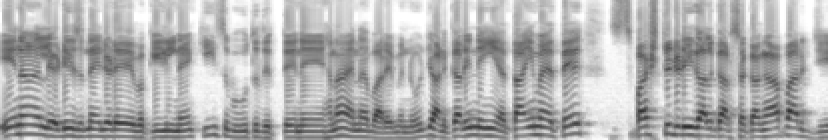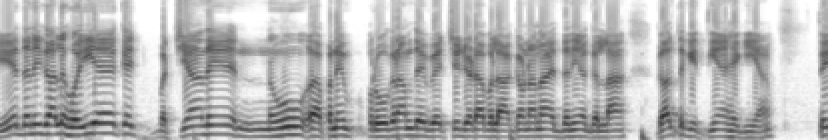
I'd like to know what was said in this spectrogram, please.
ਇਹਨਾਂ ਲੇਡੀਜ਼ ਨੇ ਜਿਹੜੇ ਵਕੀਲ ਨੇ, ਕੀ ਸਬੂਤ ਦਿੱਤੇ ਨੇ? ਹਨਾ, ਇਹਨਾਂ ਬਾਰੇ ਮੈਨੂੰ ਜਾਣਕਾਰੀ ਨਹੀਂ ਹੈ। ਤਾਂ ਹੀ ਮੈਂ ਇੱਥੇ ਸਪਸ਼ਟ ਜਿਹੜੀ ਗੱਲ ਕਰ ਸਕਾਂਗਾ। ਪਰ ਜੇ ਇਦਾਂ ਦੀ ਗੱਲ ਹੋਈ ਹੈ ਕਿ ਬੱਚਿਆਂ ਦੇ ਨੂੰ ਆਪਣੇ ਪ੍ਰੋਗਰਾਮ ਦੇ ਵਿੱਚ ਜਿਹੜਾ ਬੁਲਾ ਕੇ ਉਹਨਾਂ ਨਾਲ ਇਦਾਂ ਦੀਆਂ ਗੱਲਾਂ ਗਲਤ ਕੀਤੀਆਂ ਹੈਗੀਆਂ ਤੇ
